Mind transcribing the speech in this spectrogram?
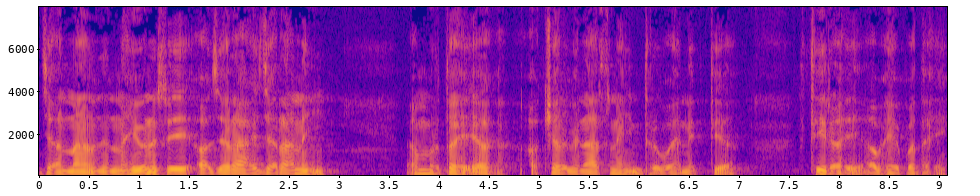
जना नहीं होने से अजरा है, जरा नहीं। अमृत है, अक्षर विनाश नहीं। ध्रुव है, नित्य। स्थिर है अभय पद है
